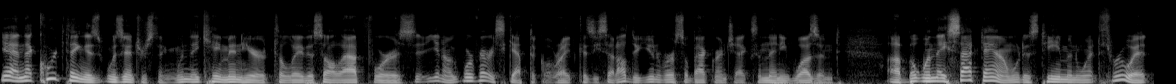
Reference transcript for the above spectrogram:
Yeah, and that court thing is was interesting. When they came in here to lay this all out for us, you know, we're very skeptical, right? Because he said, "I'll do universal background checks," and then he wasn't. Uh, but when they sat down with his team and went through it,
